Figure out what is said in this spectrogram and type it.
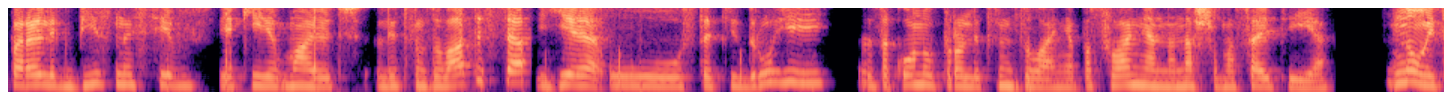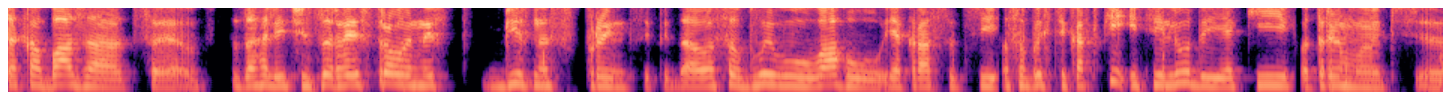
перелік бізнесів, які мають ліцензуватися. Є у статті 2 закону про ліцензування. Посилання на нашому сайті є. Ну і така база це взагалі чи зареєстрований бізнес в принципі. Да? Особливу увагу якраз ці особисті картки, і ті люди, які отримують е,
